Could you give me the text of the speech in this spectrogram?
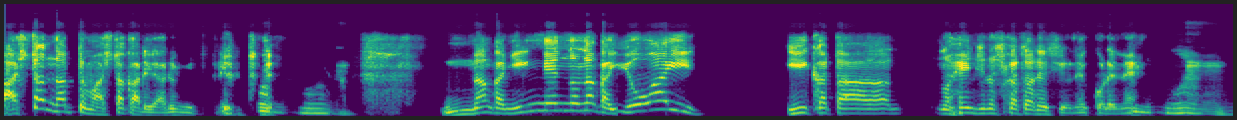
明日になっても明日からやるみたいなうん、なんか人間のなんか弱い言い方の返事の仕方ですよね、これね。うん、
